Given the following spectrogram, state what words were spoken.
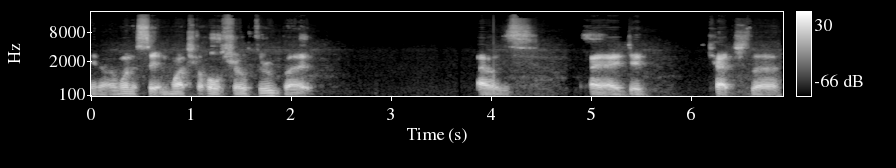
You know, I want to sit and watch the whole show through, but I was I, I did catch the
